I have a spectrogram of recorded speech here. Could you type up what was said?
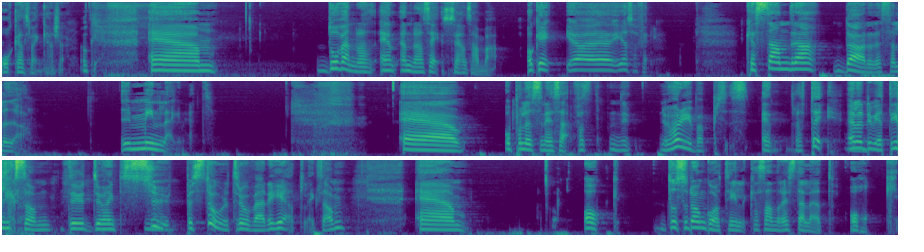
åka en sväng kanske. Okej. Ehm, då vänder han, än- ändrar han sig så säger han så här bara, okej, jag, jag sa fel. Cassandra dödade Salia i min lägenhet. Eh, och polisen är så här, fast nu, nu har du ju bara precis ändrat dig. Eller du vet, det är liksom, du, du har inte superstor trovärdighet liksom. Eh, och då, så de går till Cassandra istället och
